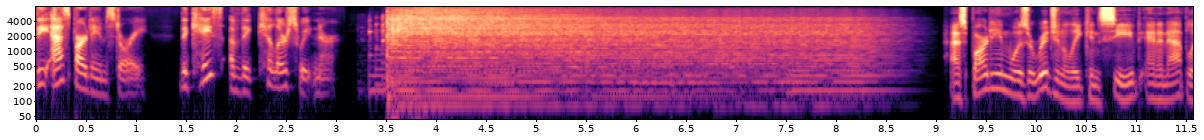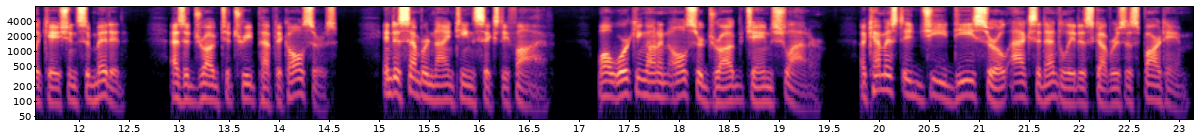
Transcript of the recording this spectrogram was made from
The Aspartame Story The Case of the Killer Sweetener. Aspartame was originally conceived and an application submitted as a drug to treat peptic ulcers in December 1965. While working on an ulcer drug, James Schlatter, a chemist at GD Searle, accidentally discovers aspartame,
